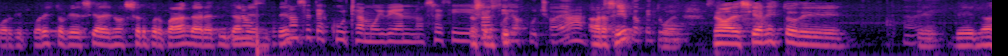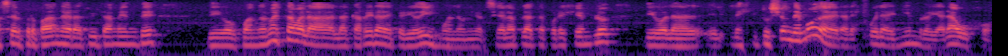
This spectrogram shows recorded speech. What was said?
Porque por esto que decía de no hacer propaganda gratuitamente. no se te escucha muy bien, no sé si... No Yo sí lo escucho, ¿eh? Ah, Ahora sí. Siento que tú- Bueno. No, decían esto de, de, de no hacer propaganda gratuitamente. Digo, cuando no estaba la, la carrera de periodismo en la Universidad de La Plata, por ejemplo, digo, la, la institución de moda era la escuela de Niembro y Araujo.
